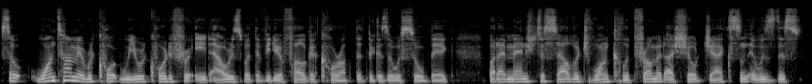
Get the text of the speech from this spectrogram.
So one time I record. We recorded for eight hours, but the video file got corrupted because it was so big. But I managed to salvage one clip from it. I showed Jackson. It was this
